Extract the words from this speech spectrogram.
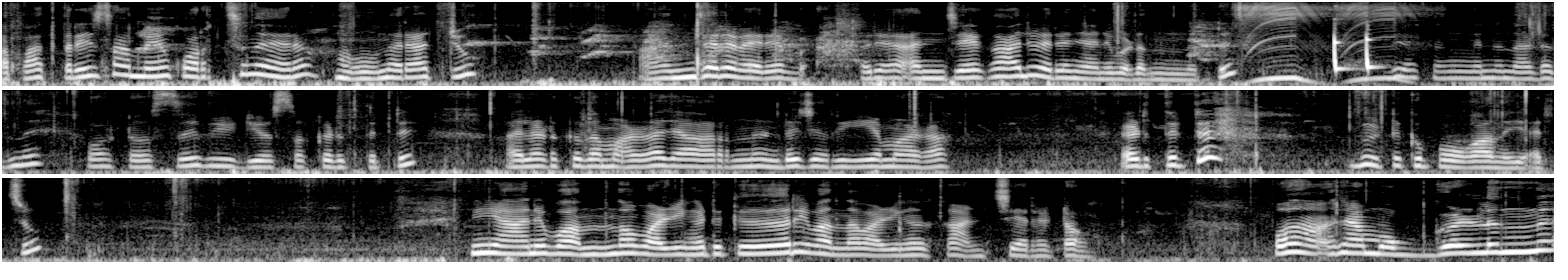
അപ്പോൾ അത്രയും സമയം കുറച്ച് നേരം മൂന്നര ടു അഞ്ചര വരെ ഒരു അഞ്ചേകാൽ വരെ ഞാൻ ഇവിടെ നിന്നിട്ട് ഇങ്ങനെ നടന്ന് ഫോട്ടോസ് വീഡിയോസൊക്കെ എടുത്തിട്ട് അതിലടക്ക മഴ ചാറുന്നുണ്ട് ചെറിയ മഴ എടുത്തിട്ട് വീട്ടിലേക്ക് പോകാമെന്ന് വിചാരിച്ചു. ഇനി ഞാൻ വന്ന വഴി ഇങ്ങോട്ട് കയറി വന്ന വഴി കാണിച്ചു തരാം കേട്ടോ അപ്പോൾ ഞാൻ മുകളിൽ നിന്ന്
